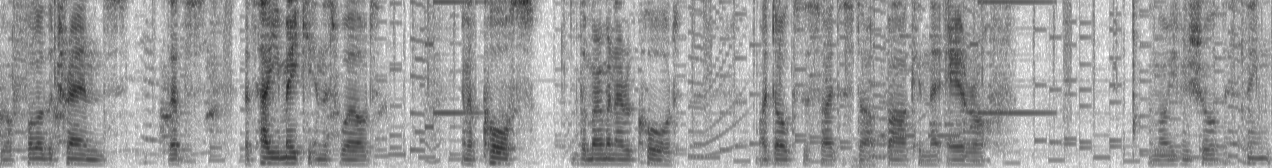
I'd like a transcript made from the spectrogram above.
You'll follow the trends. That's that's how you make it in this world. And of course, the moment I record, my dogs decide to start barking their ear off. I'm not even sure if this thing,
